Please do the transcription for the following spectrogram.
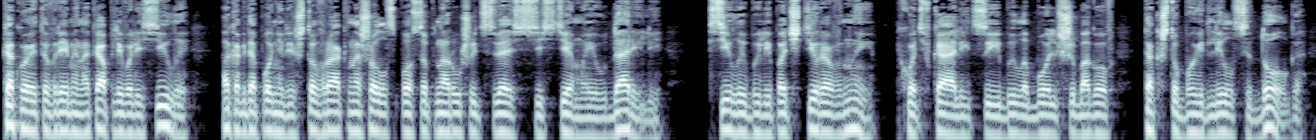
Какое-то время накапливали силы, а когда поняли, что враг нашел способ нарушить связь с системой, ударили. Силы были почти равны, хоть в коалиции было больше богов, так что бой длился долго —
